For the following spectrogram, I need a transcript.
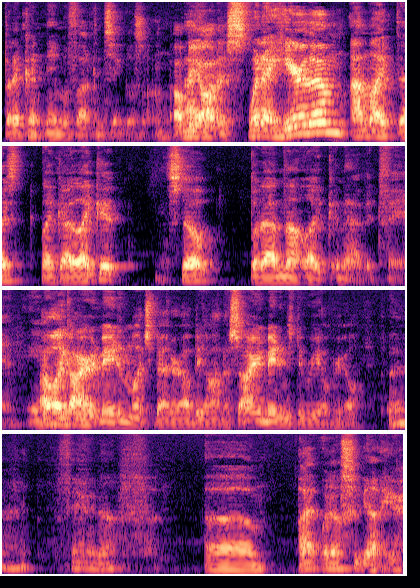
but I couldn't name a fucking single song. I'll be I- honest. When I hear them, I'm like that's like I like it. It's dope, but I'm not like an avid fan. You I like Iron Maiden much better. I'll be honest. Iron Maiden's the real, real. All right, fair enough. Um, all right, what else we got here?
